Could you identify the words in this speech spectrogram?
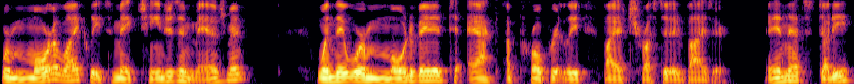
were more likely to make changes in management when they were motivated to act appropriately by a trusted advisor. And in that study,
